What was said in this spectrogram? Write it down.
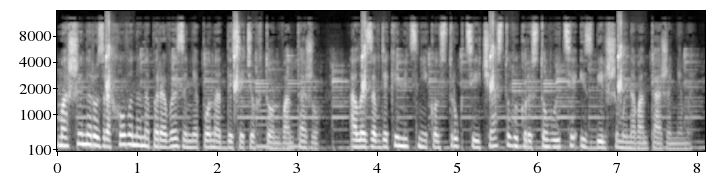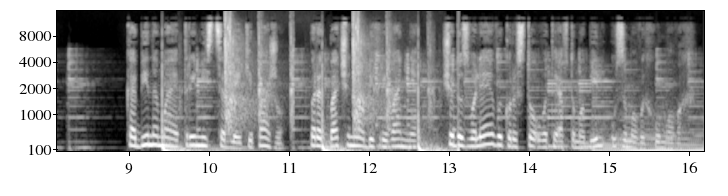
Машина розрахована на перевезення понад 10 тонн вантажу, але завдяки міцній конструкції часто використовується із більшими навантаженнями. Кабіна має три місця для екіпажу, передбачене обігрівання, що дозволяє використовувати автомобіль у зимових умовах.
